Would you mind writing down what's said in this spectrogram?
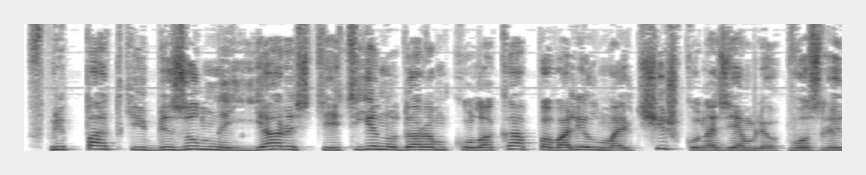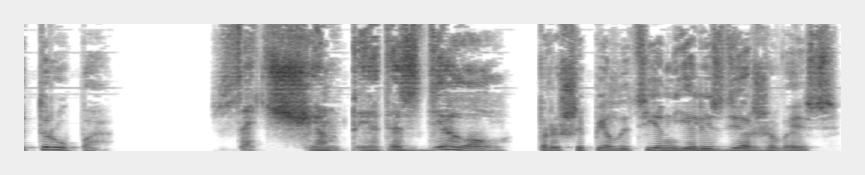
В припадке безумной ярости Этьен ударом кулака повалил мальчишку на землю возле трупа. «Зачем ты это сделал?» — прошипел Этьен, еле сдерживаясь.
